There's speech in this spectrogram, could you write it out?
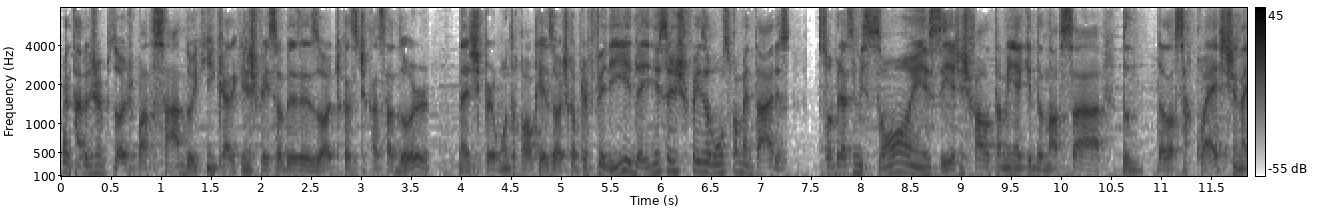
comentário de um episódio passado aqui, cara, que a gente fez sobre as exóticas de caçador. Né? A gente pergunta qual que é a exótica preferida, e nisso a gente fez alguns comentários sobre as missões, e a gente fala também aqui da nossa, do- da nossa quest, né?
